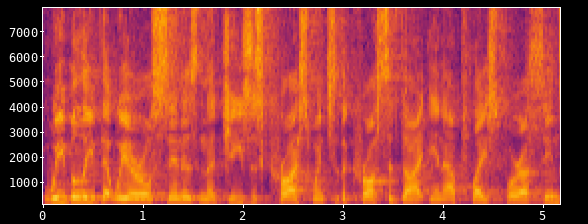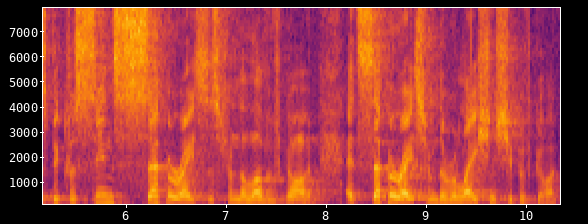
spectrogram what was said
we believe that we are all sinners and that Jesus Christ went to the cross to die in our place for our sins because sin separates us from the love of God. It separates from the relationship of God.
